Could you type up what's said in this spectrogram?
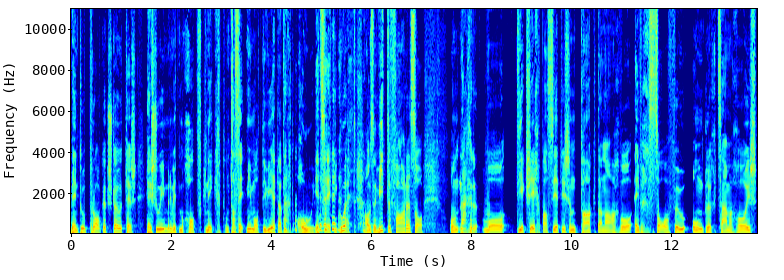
wenn du die Frage gestellt hast, hast du immer mit dem Kopf genickt. Und das hat mich motiviert. Ich dachte, oh, jetzt rede ich gut. Also weiterfahren so. Und nachher, wo die Geschichte passiert ist am Tag danach, wo einfach so viel Unglück zusammengekommen ist,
